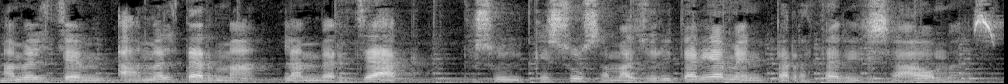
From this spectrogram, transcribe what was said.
amb el, tem amb el terme Lamberjack, que s'usa majoritàriament per referir-se a homes.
